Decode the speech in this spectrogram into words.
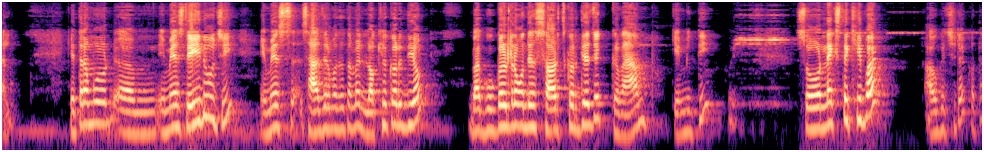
ହେଲା କେତେଟା ମୁଁ ଇମେଜ୍ ଦେଇଦେଉଛି ଇମେଜ୍ ସାହାଯ୍ୟରେ ମଧ୍ୟ ତମେ ଲକ୍ଷ୍ୟ କରିଦିଅ বা গুগলরে মধ্যে সর্চ করিদিও যে ক্রাম্প কেমিতি হুয়ে সো নেক্সট দেখিবা আউ কিছুটা কথা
